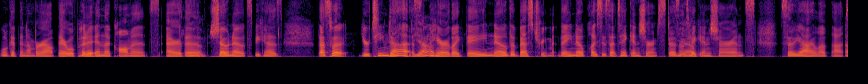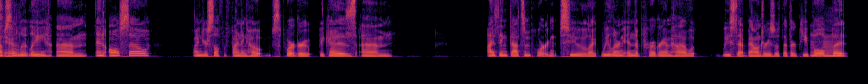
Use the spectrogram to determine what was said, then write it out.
we'll get the number out there. We'll put Yeah. it in the comments or the Yeah. show notes because that's what your team does Yeah. here. Like they know the best treatment. They know places that take insurance, doesn't Yep. take insurance. So yeah, I love that too. Absolutely. Um, and also find yourself a Finding Hope support group because um, I think that's important too. Like we learn in the program how we set boundaries with other people, Mhm. but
